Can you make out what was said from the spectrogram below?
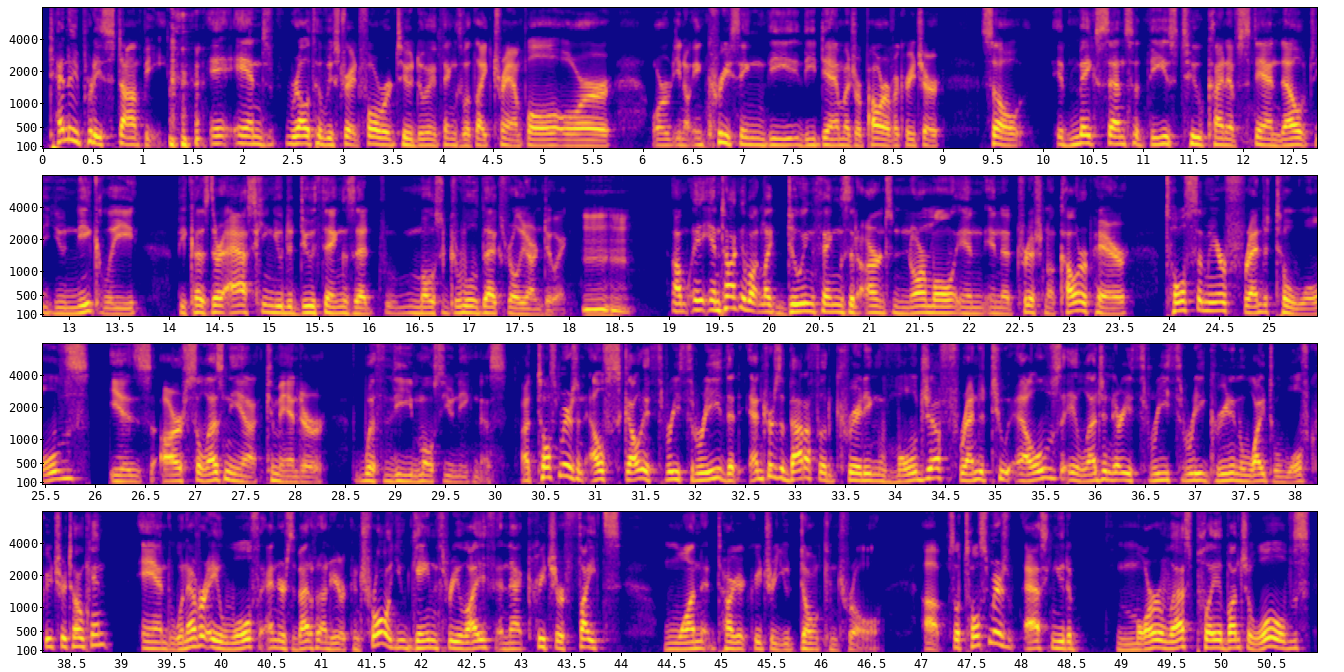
tend to be pretty stompy and relatively straightforward to doing things with like trample or or you know increasing the the damage or power of a creature. So it makes sense that these two kind of stand out uniquely because they're asking you to do things that most Gruul decks really aren't doing. Mm-hmm. Um, in talking about like doing things that aren't normal in, in a traditional color pair, Tolsimir Friend to Wolves is our Selesnya commander with the most uniqueness. Uh, Tolsimir is an elf scout, a 3-3 that enters the battlefield creating Voja, Friend to Elves, a legendary 3-3 green and white wolf creature token. And whenever a wolf enters the battlefield under your control, you gain three life, and that creature fights one target creature you don't control. Uh, so Tolsimir is asking you to more or less play a bunch of wolves.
